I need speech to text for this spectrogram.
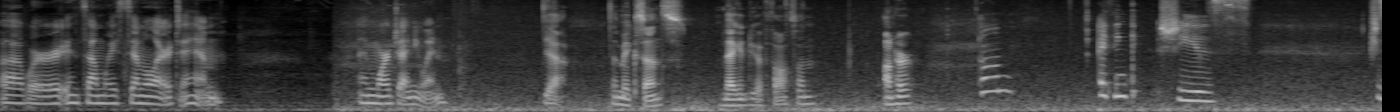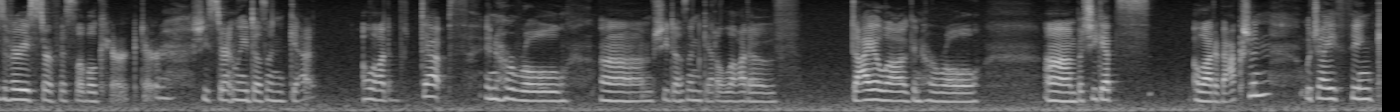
uh, were in some ways similar to him and more genuine. Yeah, that makes sense. Megan, do you have thoughts on on her? Um, I think she's she's a very surface level character. She certainly doesn't get a lot of depth in her role. Um, she doesn't get a lot of dialogue in her role, um, but she gets a lot of action, which I think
